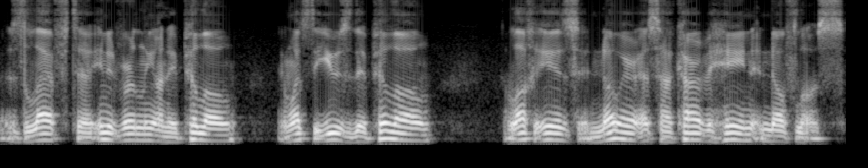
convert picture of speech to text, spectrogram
is left uh, inadvertently on a pillow and wants to use the pillow, Allah is nowhere as hakar v'hein no flows.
